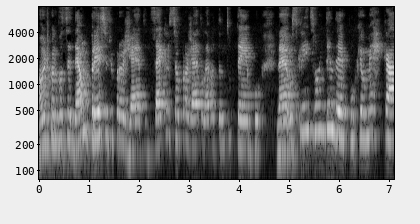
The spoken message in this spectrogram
onde quando você der um preço de projeto, disser que o seu projeto leva tanto tempo, né, os clientes vão entender porque o mercado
